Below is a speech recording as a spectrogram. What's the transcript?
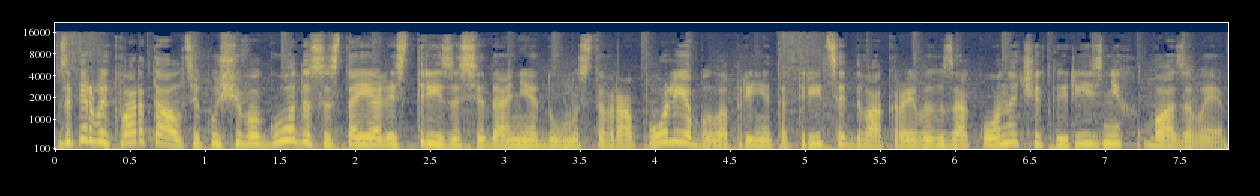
За первый квартал текущего года состоялись три заседания Думы Ставрополья. Было принято 32 краевых закона, 4 из них базовые.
